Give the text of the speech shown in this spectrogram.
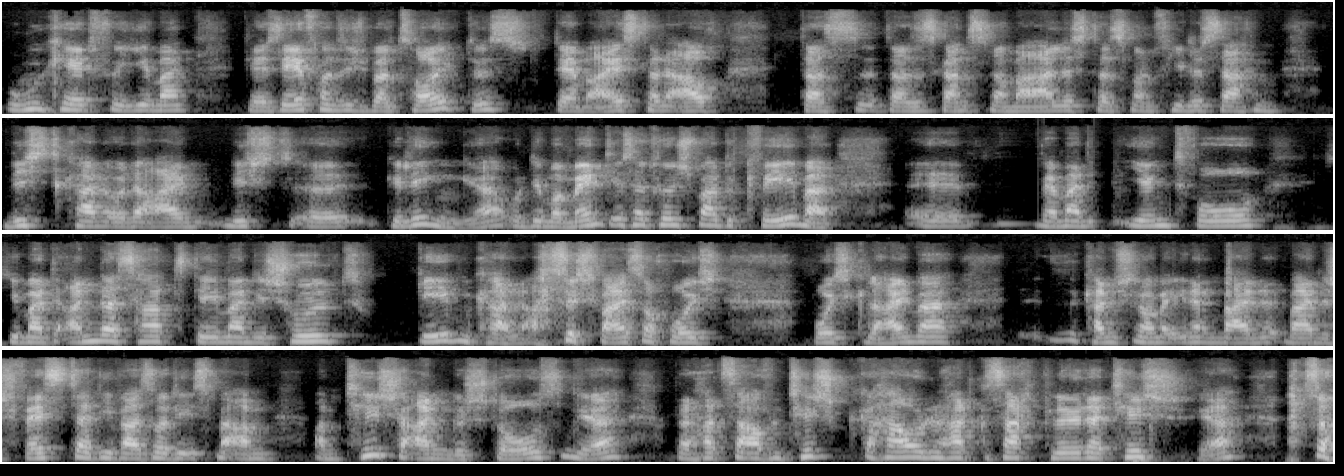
Umgekehrt für jemanden, der sehr von sich überzeugt ist, der weiß dann auch, dass, dass es ganz normal ist, dass man viele Sachen nicht kann oder einem nicht äh, gelingen. Ja? Und im Moment ist natürlich mal bequemer, äh, wenn man irgendwo jemand anders hat, dem man die Schuld geben kann. Also ich weiß auch, wo ich, wo ich klein war, kann ich mich noch mal erinnern, meine, meine Schwester, die war so, die ist mir am, am Tisch angestoßen, ja, und dann hat sie auf den Tisch gehauen und hat gesagt, blöder Tisch, ja, also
